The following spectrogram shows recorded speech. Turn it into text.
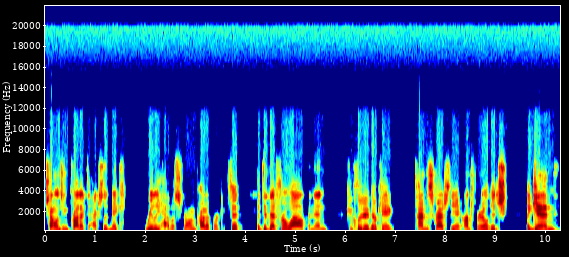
challenging product to actually make really have a strong product market fit. But did that for a while and then concluded, okay, time to scratch the entrepreneurial itch again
